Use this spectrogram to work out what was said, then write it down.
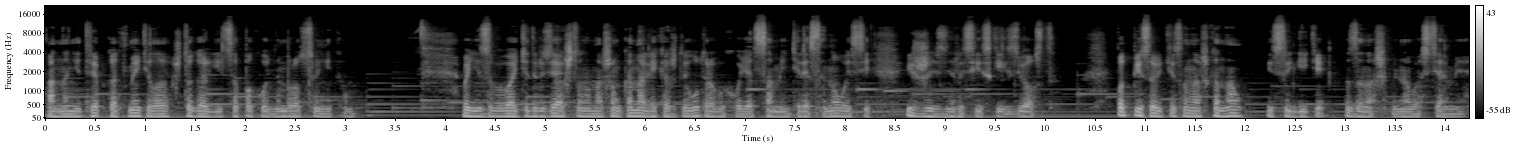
Анна Нетребко отметила, что гордится покойным родственником. Вы не забывайте, друзья, что на нашем канале каждое утро выходят самые интересные новости из жизни российских звезд. Подписывайтесь на наш канал и следите за нашими новостями.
